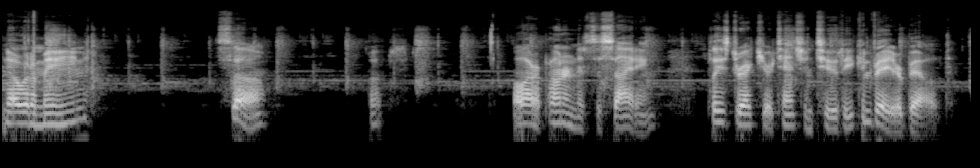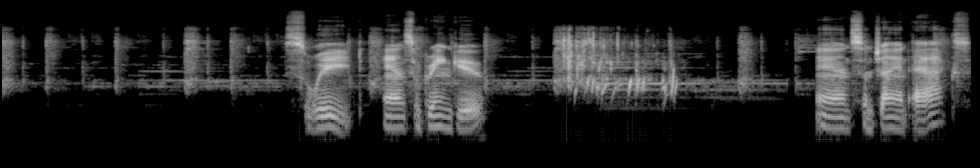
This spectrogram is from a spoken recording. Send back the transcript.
Know what I mean? So, oops. While our opponent is deciding, please direct your attention to the conveyor belt. Sweet. And some green goo. And some giant axe.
